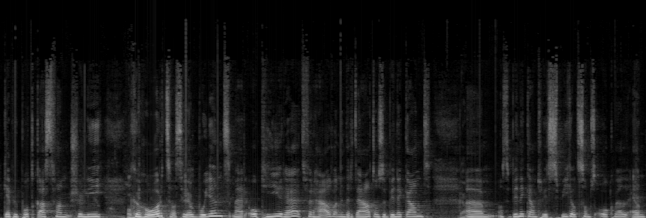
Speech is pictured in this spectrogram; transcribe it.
Ik heb uw podcast van Julie Ook- gehoord, was heel boeiend. Maar ook hier, hè, het verhaal van inderdaad onze binnenkant... Ja. Ehm, onze binnenkant weerspiegelt soms ook wel. En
